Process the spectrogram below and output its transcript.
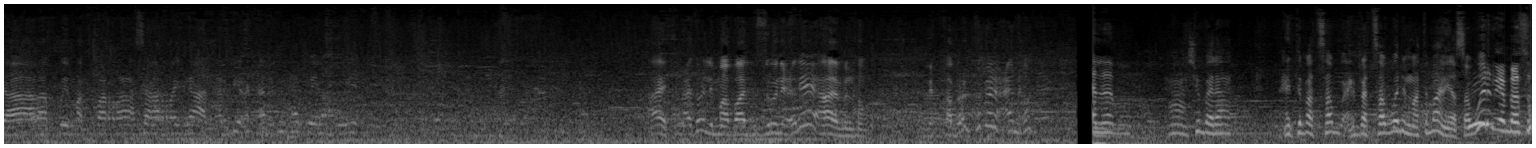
يا ربي مكبر راسه الرجال. هاي سمعتوا اللي ما بادزوني عليه؟ هذا منهم. اللي بخبركم من عنهم. ها شو بلاك الحين تبى تصور تبى تصورني؟ ما تباني اصور بس.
